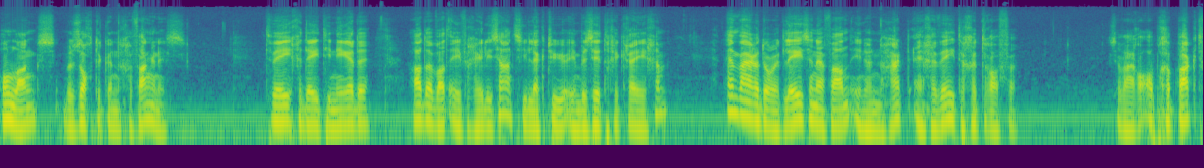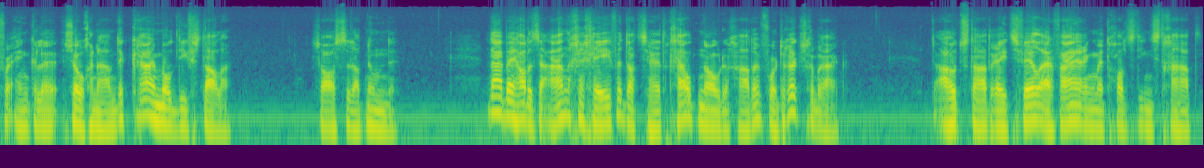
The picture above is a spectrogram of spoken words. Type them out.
Onlangs bezocht ik een gevangenis. Twee gedetineerden hadden wat evangelisatielectuur in bezit gekregen en waren door het lezen ervan in hun hart en geweten getroffen. Ze waren opgepakt voor enkele zogenaamde kruimeldiefstallen, zoals ze dat noemden. Daarbij hadden ze aangegeven dat ze het geld nodig hadden voor drugsgebruik. De oudste had reeds veel ervaring met godsdienst gehad,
